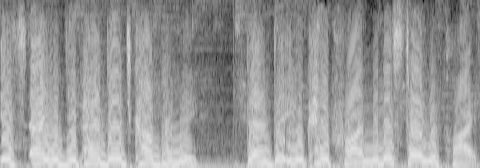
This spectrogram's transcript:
It's an independent company. Then the UK Prime Minister replied.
